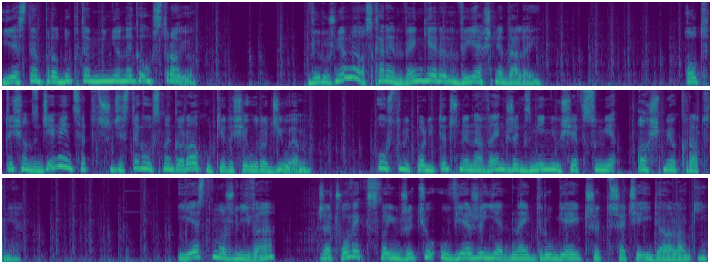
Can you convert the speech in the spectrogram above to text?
Jestem produktem minionego ustroju. Wyróżniony Oskarem Węgier wyjaśnia dalej. Od 1938 roku, kiedy się urodziłem, ustrój polityczny na Węgrzech zmienił się w sumie ośmiokrotnie. Jest możliwe, że człowiek w swoim życiu uwierzy jednej, drugiej czy trzeciej ideologii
